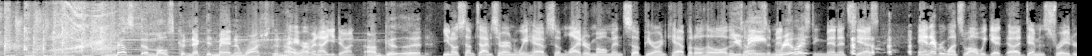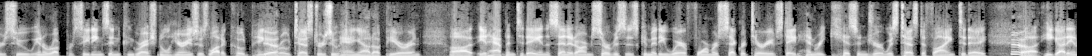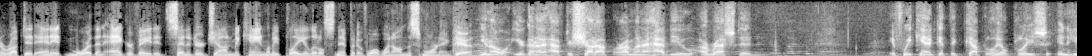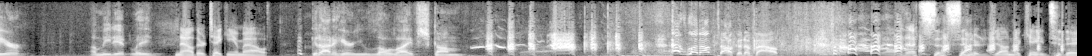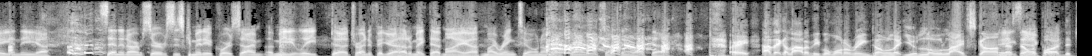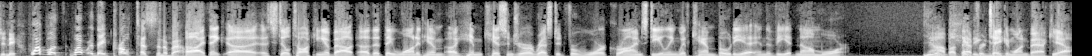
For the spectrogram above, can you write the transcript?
Mr. Most Connected Man in Washington. how Hey Herman, how you doing? I'm good. You know, sometimes Herman, we have some lighter moments up here on Capitol Hill. Other You times, mean- some really? interesting minutes. Yes. And every once in a while, we get uh, demonstrators who interrupt proceedings in congressional hearings. There's a lot of Code Pink Yeah. protesters who hang out up here. And uh, it happened today in the Senate Armed Services Committee where former Secretary of State Henry Kissinger was testifying today. Uh, he got interrupted, and it more than aggravated Senator John McCain. Let me play you a little snippet of what went on this morning. Yeah. You know, you're going to have to shut up or I'm going to have you arrested. If we can't get the Capitol Hill police in here immediately, Now they're taking him out. get out of here, you low-life scum. That's what I'm talking about. That's uh, Senator John McCain today in the uh, Senate Armed Services Committee. Of course, I'm immediately uh, trying to figure out how to make that my uh, my ringtone on my phone or something like that. All right, I think a lot of people want a ringtone to let you low life scum. That's the only part that you need. What was what were they protesting about? Uh, I think uh, still talking about uh, that they wanted him uh, him Kissinger arrested for war crimes dealing with Cambodia and the Vietnam War. You're Now, how about that for me. taking one back? Yeah.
